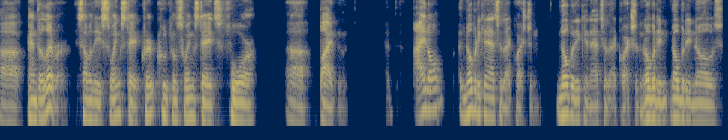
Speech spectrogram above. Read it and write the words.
uh, can deliver some of these swing state, crucial swing states for uh, Biden. I don't, nobody can answer that question. Nobody can answer that question. Nobody, nobody knows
